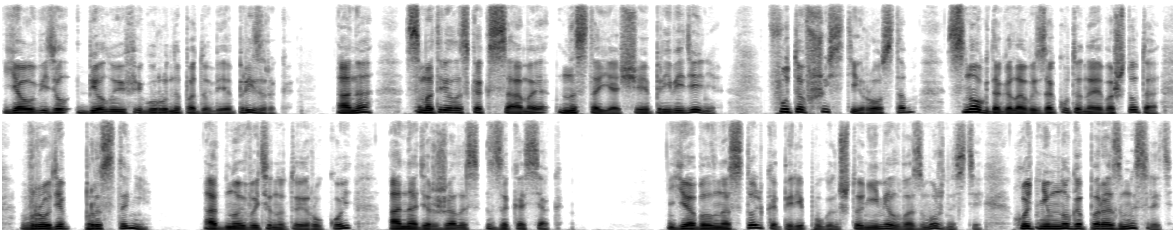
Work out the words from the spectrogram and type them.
я увидел белую фигуру наподобие призрака. Она смотрелась как самое настоящее привидение, футов шести ростом, с ног до головы закутанная во что-то вроде простыни. Одной вытянутой рукой она держалась за косяк. Я был настолько перепуган, что не имел возможности хоть немного поразмыслить,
